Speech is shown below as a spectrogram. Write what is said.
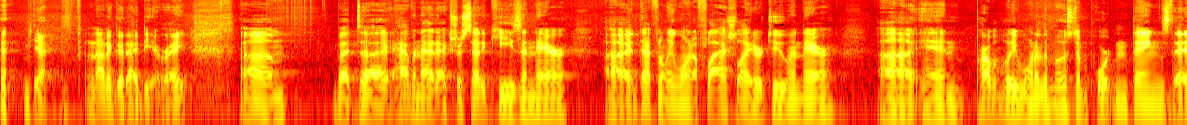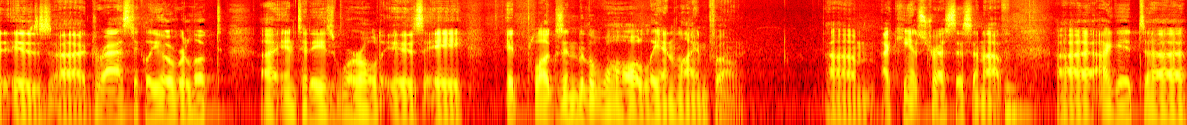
yeah, not a good idea, right? Um, but uh, having that extra set of keys in there, uh, definitely want a flashlight or two in there. Uh, and probably one of the most important things that is uh, drastically overlooked uh, in today's world is a it plugs into the wall landline phone. Um, I can't stress this enough. Uh, I get uh,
